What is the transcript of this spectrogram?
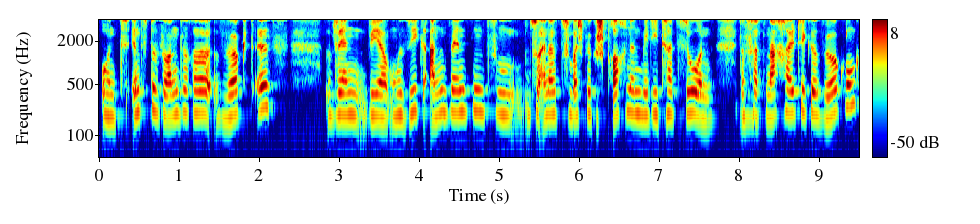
Und insbesondere wirkt es, wenn wir Musik anwenden zum, zu einer zum Beispiel gesprochenen Meditation. Das mhm. hat nachhaltige Wirkung.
